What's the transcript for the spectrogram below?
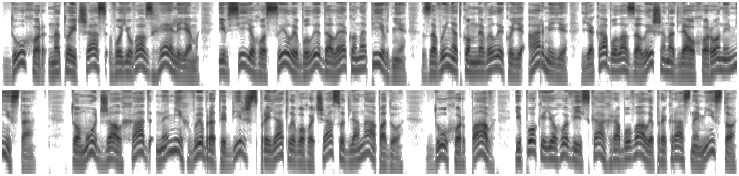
Духор на той час воював з Гелієм, і всі його сили були далеко на півдні, за винятком невеликої армії, яка була залишена для охорони міста. Тому Джал-Хад не міг вибрати більш сприятливого часу для нападу. Духор пав, і поки його війська грабували прекрасне місто,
